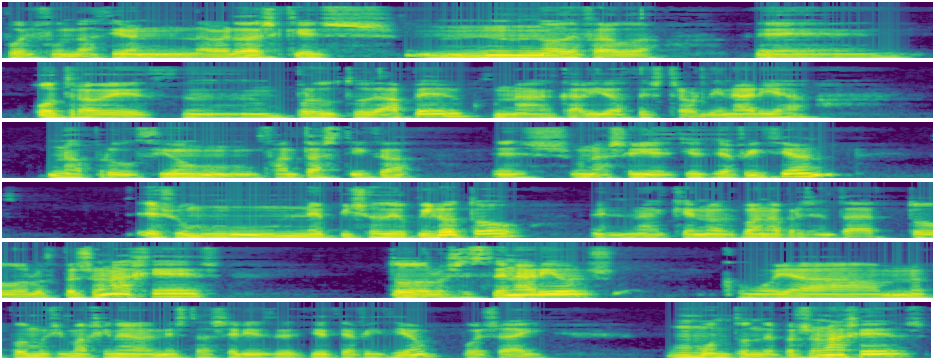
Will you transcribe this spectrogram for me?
Pues Fundación, la verdad es que es no defrauda. Eh, otra vez un producto de Apple, con una calidad extraordinaria, una producción fantástica. Es una serie de ciencia ficción es un episodio piloto en el que nos van a presentar todos los personajes, todos los escenarios. Como ya nos podemos imaginar en estas series de ciencia ficción, pues hay un montón de personajes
